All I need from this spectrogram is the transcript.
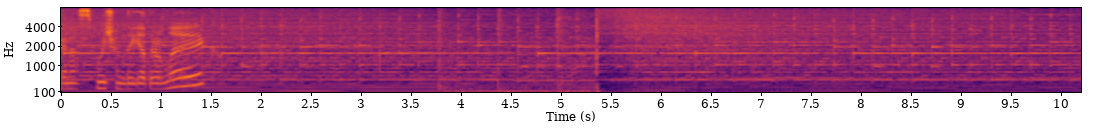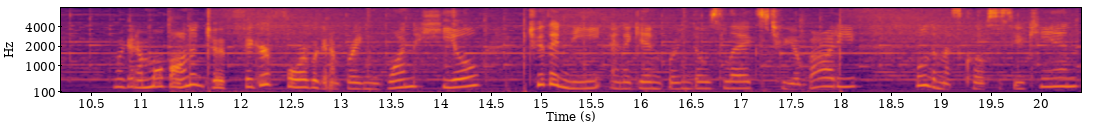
Gonna switch on the other leg. We're gonna move on into figure four. We're gonna bring one heel to the knee and again bring those legs to your body. Hold them as close as you can.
